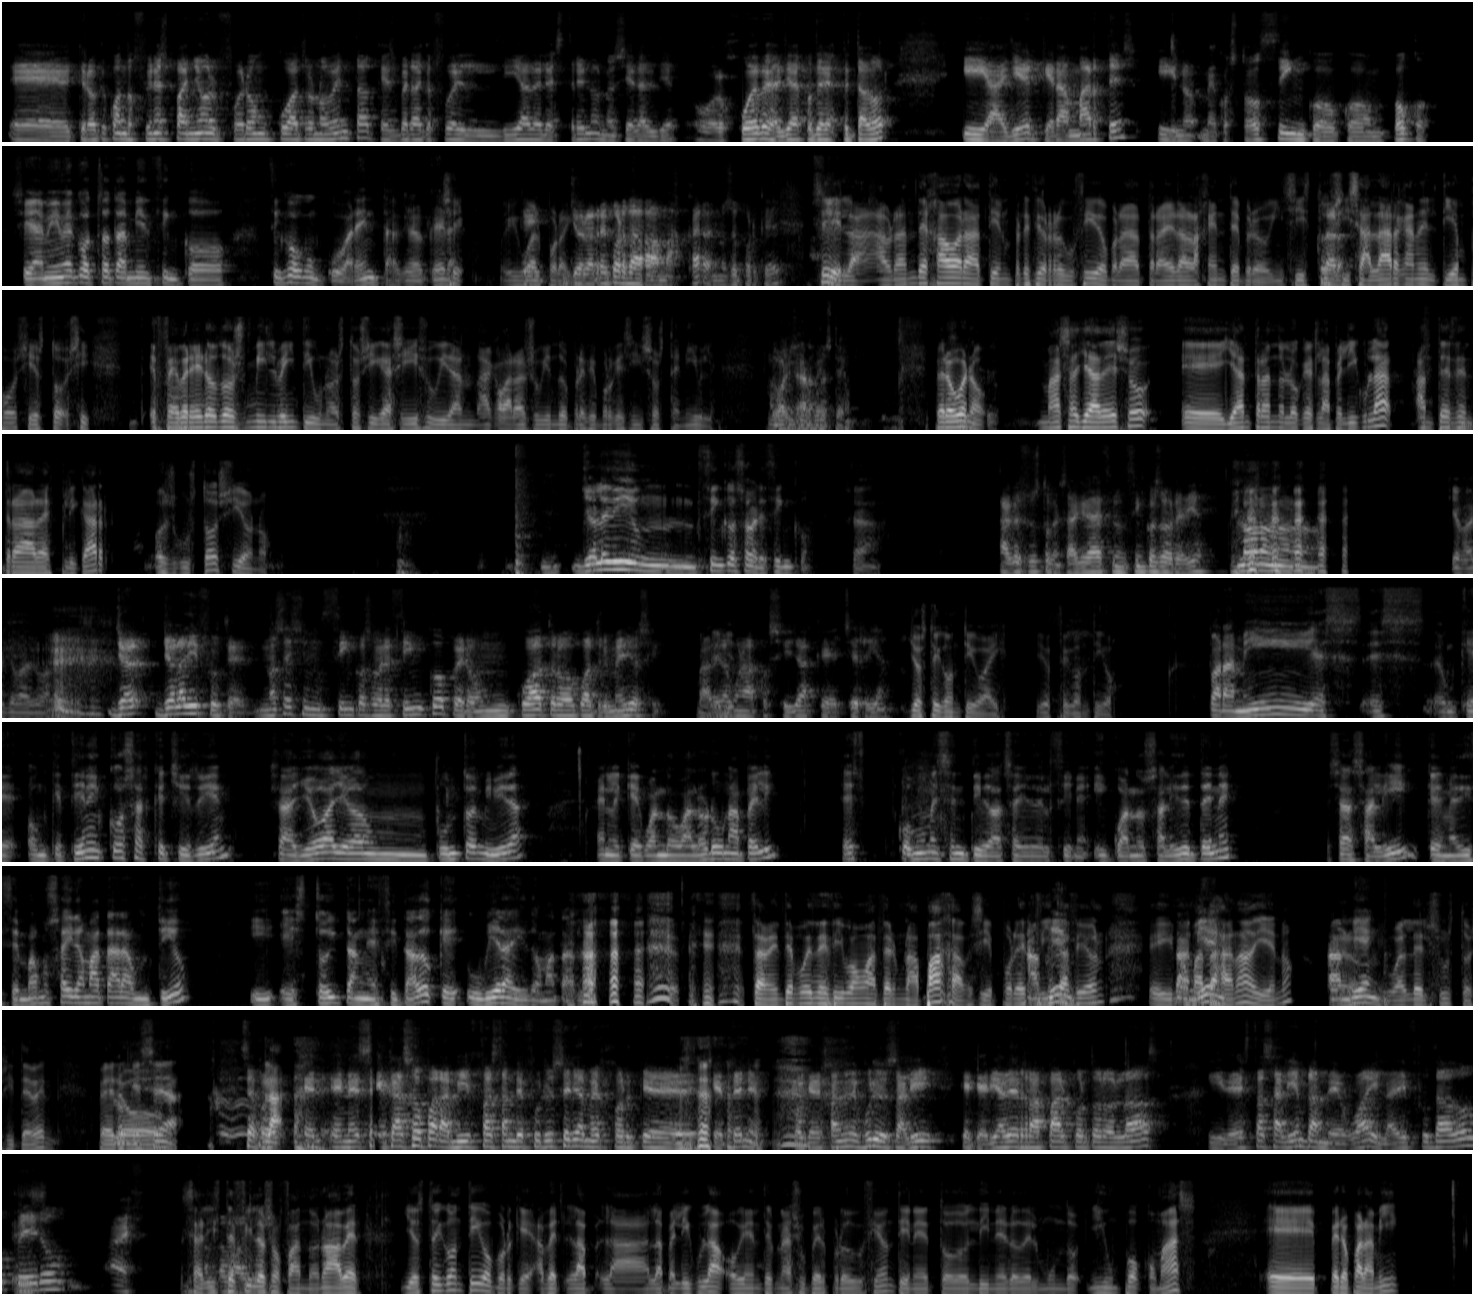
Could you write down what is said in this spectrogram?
Eh, creo que cuando fui en español fueron 4.90, que es verdad que fue el día del estreno, no sé si era el día, o el jueves, el día después del espectador, y ayer, que era martes, y me costó 5 con poco. Sí, a mí me costó también 5 con 40, creo que era. Sí, igual por ahí. Yo la recordaba más cara, no sé por qué. Sí, la habrán dejado ahora, tiene precio reducido para atraer a la gente, pero insisto, si se alargan el tiempo, si esto, si febrero 2021 esto sigue así, subirán, acabarán subiendo el precio porque es insostenible, lógicamente. Pero bueno, más allá de eso, eh, ya entrando en lo que es la película, antes de entrar a explicar, ¿os gustó sí o no? Yo le di un 5 sobre 5. O sea, Ah, qué susto, pensaba que iba a decir un 5 sobre 10. No, no, no, no. que va, que va, que va. Yo, la disfruté. No sé si un 5 sobre 5, pero un 4 o 4 y medio sí. Hay algunas cosillas que chirrían. Yo estoy contigo ahí. Yo estoy contigo. Para mí es, es aunque, aunque tiene cosas que chirríen, o sea, yo ha llegado a un punto en mi vida en el que cuando valoro una peli es cómo me he sentido al salir del cine. Y cuando salí de Tenet, o sea, salí que me dicen, vamos a ir a matar a un tío y estoy tan excitado que hubiera ido a matarlo. También te pueden decir vamos a hacer una paja, si es por excitación y no matas a nadie, ¿no? También. igual del susto si te ven. Pero... que sea. en, ese caso, para mí Fast and the Furious sería mejor que, que Tenet. Porque de Fast and the Furious salí que quería derrapar por todos los lados y de esta salí en plan de guay, la he disfrutado, pero... Saliste filosofando. No, a ver, yo estoy contigo porque, a ver, la, la película obviamente es una superproducción, tiene todo el dinero del mundo y un poco más. Eh, pero para mí,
